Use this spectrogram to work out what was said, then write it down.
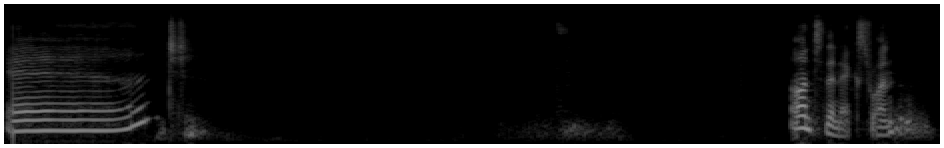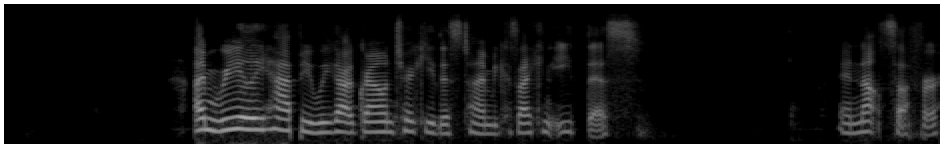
And on to the next one. I'm really happy we got ground turkey this time because I can eat this and not suffer.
